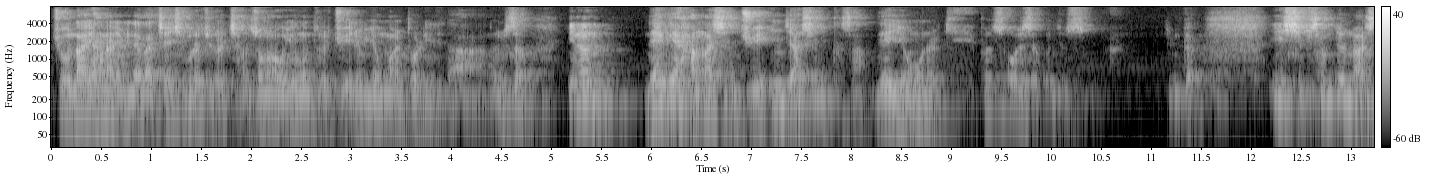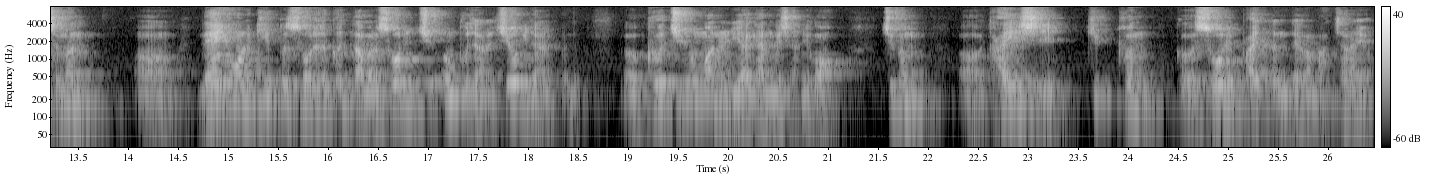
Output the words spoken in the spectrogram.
주 나의 하나님이 내가 전심으로 주를 찬송하고 영원토록 주의 이름 영광을 돌리리다. 그러면서 이는 내게 항하신 주의 인자하심이 크사 내 영혼을 깊은 소리에서 건졌습니다. 그러니까 이 13절 말씀은 어, 내 영혼을 깊은 소리에서 말은 소리는 지, 음부잖아요. 지옥이잖아요. 근데 어, 그 지옥만을 이야기하는 것이 아니고 지금 어, 다윗이 깊은 그 소리에 빠졌던 데가 많잖아요.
